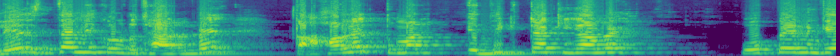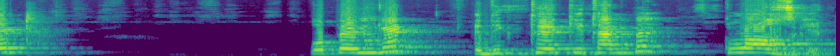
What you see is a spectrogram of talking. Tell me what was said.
লেস দেন ইকুয়াল টু থাকবে। তাহলে তোমার এদিকটা কি হবে? ওপেন গেট ওপেন গেট এদিক থেকে কি থাকবে? ক্লোজ গেট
